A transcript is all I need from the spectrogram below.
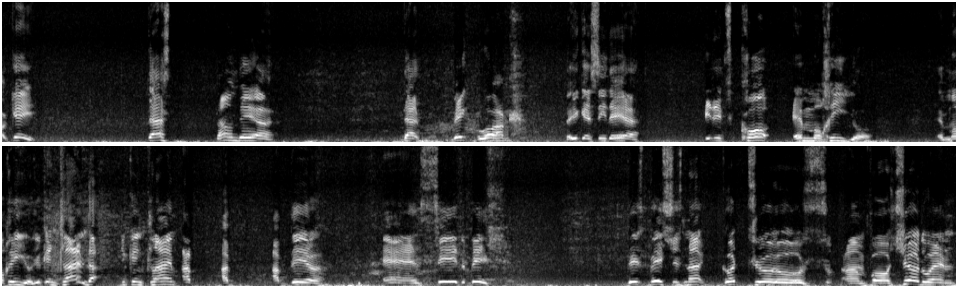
Okay. That's down there. That big rock that you can see there. It is called El Mojillo. Mojillo. You can climb that. You can climb up, up, up there and see the beach. This beach is not good to um, for children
